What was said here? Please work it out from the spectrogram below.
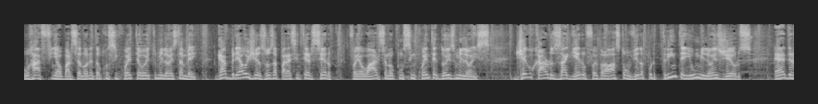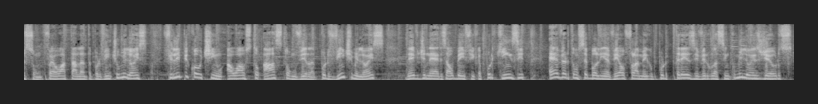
o Rafinha ao Barcelona então com 58 milhões também. Gabriel Jesus aparece em terceiro, foi ao Arsenal com 52 milhões. Diego Carlos, zagueiro, foi para o Aston Villa por 31 milhões de euros. Ederson foi ao Atalanta por 21 milhões. Felipe Coutinho ao Aston Villa por 20 milhões. David Neres ao Benfica por 15. Everton Cebolinha veio ao Flamengo por 13,5 milhões de euros.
